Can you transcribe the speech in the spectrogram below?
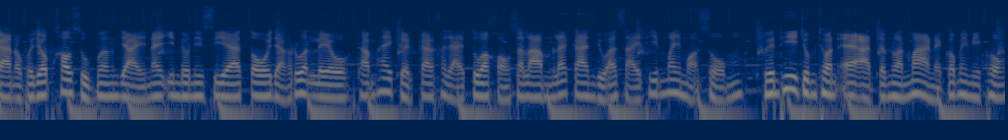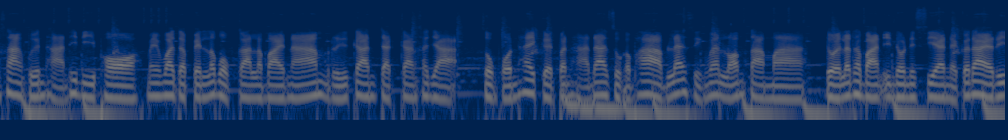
การอพยพเข้าสู่เมืองใหญ่ในอินโดนีเซียโตอย่างรวดเร็วทำให้เกิดการขยายตัวของสลัม และการอยู่อาศัยที่ไม่เหมาะสม พื้นที่ชุมชนแออัดจำนวนมากเนี่ยก็ไม่มีโครงสร้างพื้นฐานที่ดีพอ ไม่ว่าจะเป็นระบบการระบายน้ำหรือการจัดการขยะ ส่งผลให้เกิดปัญหาด้านสุขภาพ และสิ่งแวดล้อมตามมา โดยรัฐบาลอินโดนีเซียเนี่ยก็ได้ริ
